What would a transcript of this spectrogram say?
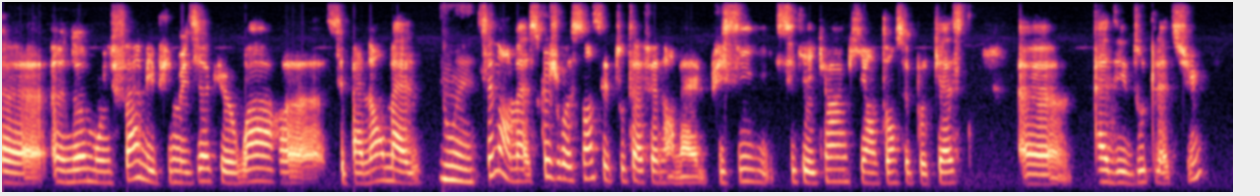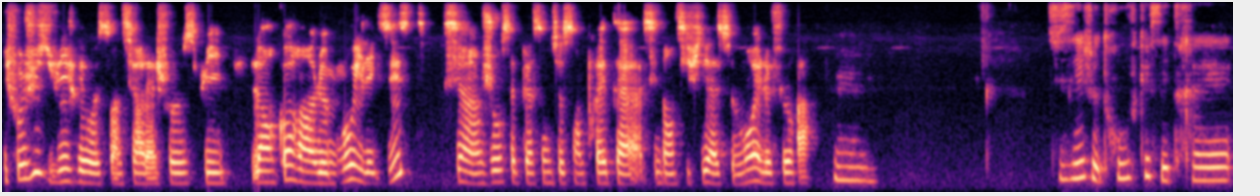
euh, un homme ou une femme et puis me dire que waouh euh, c'est pas normal. Ouais. c'est normal. Ce que je ressens c'est tout à fait normal. Puis si si quelqu'un qui entend ce podcast euh, a des doutes là-dessus il faut juste vivre et ressentir la chose. Puis là encore hein, le mot il existe. Si un jour cette personne se sent prête à s'identifier à ce mot elle le fera. Mm. Tu sais, je trouve que c'est très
